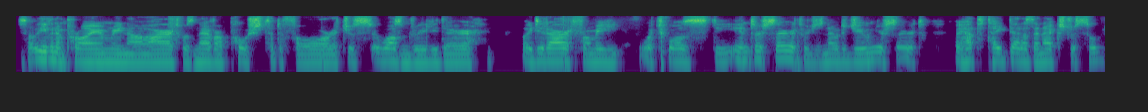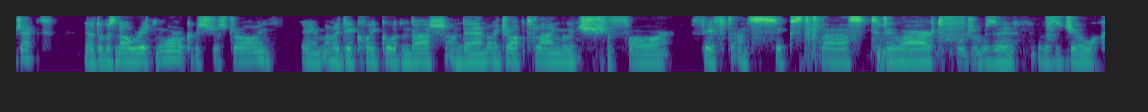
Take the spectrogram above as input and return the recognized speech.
So even in primary now, art was never pushed to the fore. It just it wasn't really there. I did art for me, which was the inter cert, which is now the junior cert. I had to take that as an extra subject. Now there was no written work; it was just drawing, um, and I did quite good in that. And then I dropped language for fifth and sixth class to do art, it was a it was a joke.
